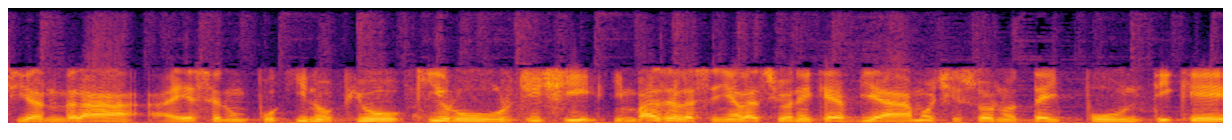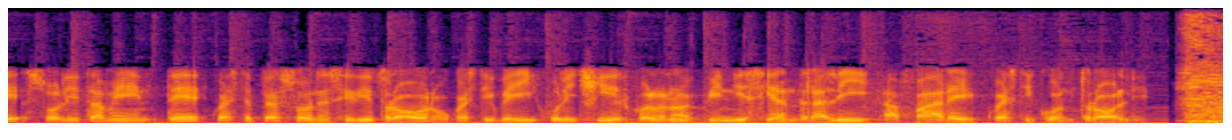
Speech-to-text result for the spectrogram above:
si andrà a essere un pochino più chirurgici. In base alla segnalazione che abbiamo ci sono dei punti che solitamente queste persone si ritrovano, questi veicoli circolano e quindi si andrà lì a fare questi controlli.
